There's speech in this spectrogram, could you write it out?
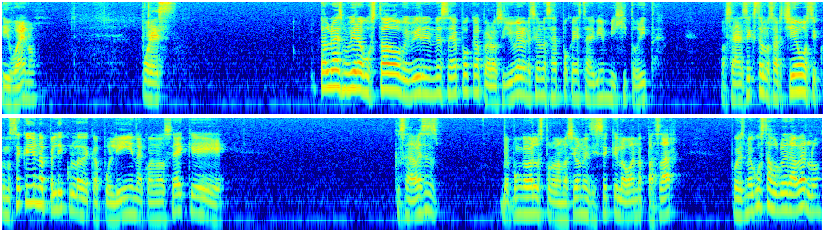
Y bueno, pues tal vez me hubiera gustado vivir en esa época, pero si yo hubiera nacido en esa época ya estaría bien viejito ahorita. O sea, existen los archivos y cuando sé que hay una película de Capulina, cuando sé que... O sea, a veces me pongo a ver las programaciones y sé que lo van a pasar, pues me gusta volver a verlo.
